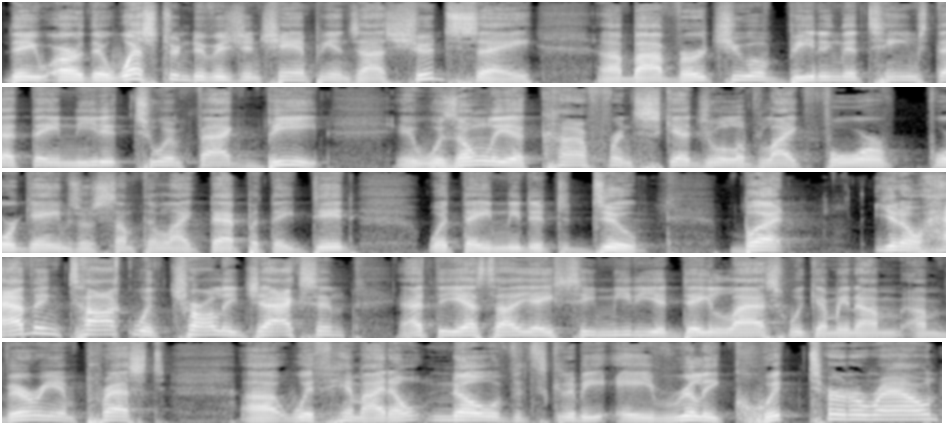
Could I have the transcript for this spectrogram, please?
they are the Western Division champions, I should say, uh, by virtue of beating the teams that they needed to, in fact, beat. It was only a conference schedule of like four four games or something like that, but they did what they needed to do. But you know, having talked with Charlie Jackson at the SIAC Media Day last week, I mean, I'm I'm very impressed uh, with him. I don't know if it's going to be a really quick turnaround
